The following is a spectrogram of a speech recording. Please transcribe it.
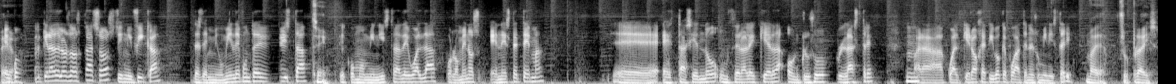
En cualquiera de los dos casos significa, desde mi humilde punto de vista, que como ministra de Igualdad, por lo menos en este tema, eh, está siendo un cero a la izquierda o incluso un lastre mm. para cualquier objetivo que pueda tener su ministerio. Vaya, surprise.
